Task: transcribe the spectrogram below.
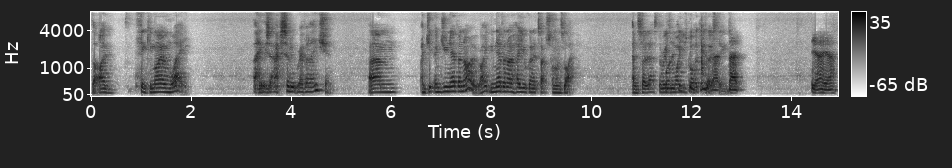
that I'm thinking my own way. And it was an absolute revelation. Um, and, you, and you never know, right? You never know how you're going to touch someone's life. And so that's the reason Well, why you've got to do those that, things. That, yeah, yeah.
